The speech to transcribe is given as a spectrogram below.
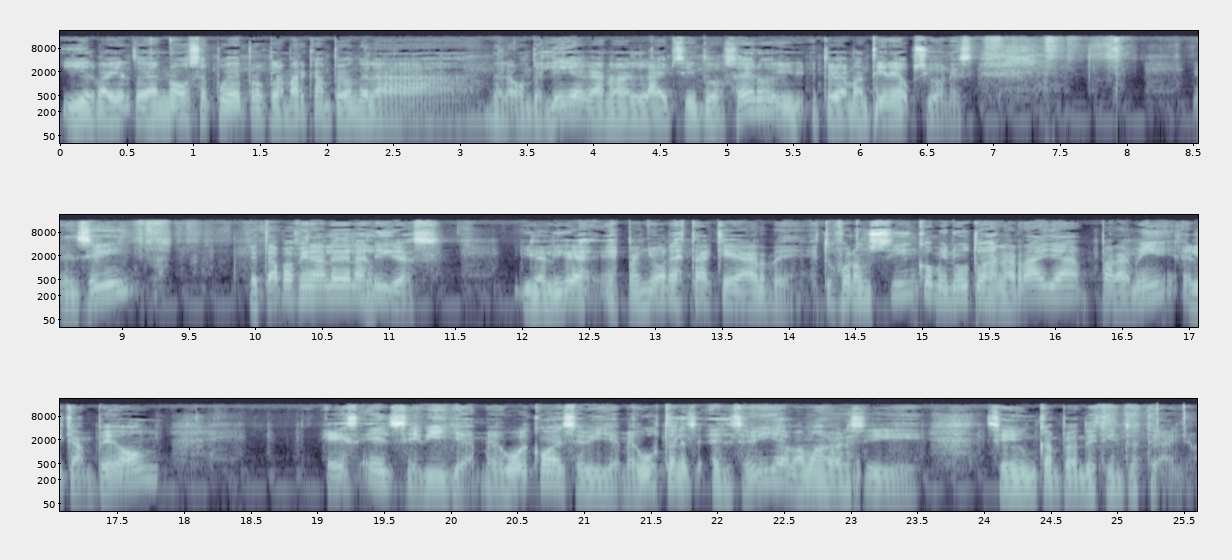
y el Bayern todavía no se puede proclamar campeón de la, de la Bundesliga, ganó el Leipzig 2-0 y, todavía mantiene opciones. En sí, etapas finales de las ligas y la liga española está que arde. Estos fueron 5 minutos en la raya, para mí el campeón es el Sevilla. Me voy con el Sevilla. Me gusta el, Sevilla. Vamos a ver si, si, hay un campeón distinto este año.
